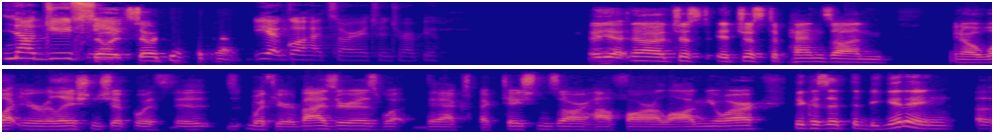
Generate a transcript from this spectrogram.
Now, do you see? So, so it just depends. Yeah, go ahead. Sorry to interrupt you. Yeah, no, it just it just depends on you know what your relationship with with your advisor is what the expectations are how far along you are. Because at the beginning uh,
